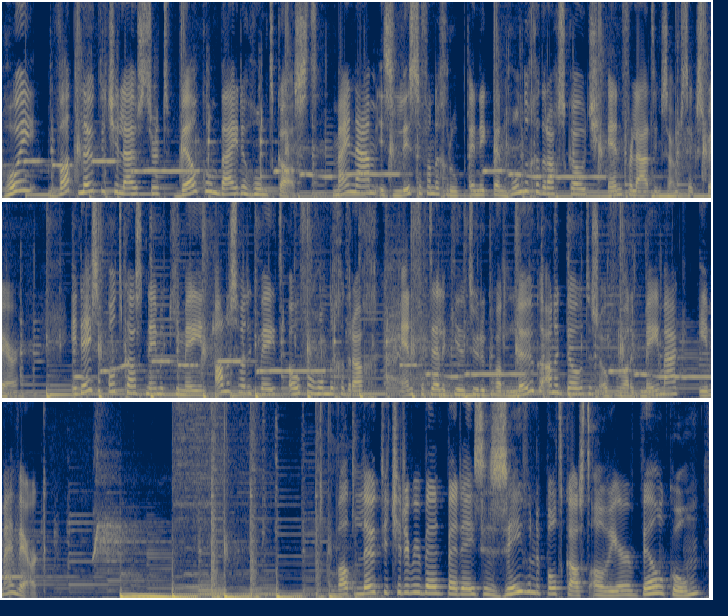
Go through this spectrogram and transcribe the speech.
Hoi, wat leuk dat je luistert. Welkom bij de Hondkast. Mijn naam is Lisse van de Groep en ik ben hondengedragscoach en verlatingsangstexpert. In deze podcast neem ik je mee in alles wat ik weet over hondengedrag en vertel ik je natuurlijk wat leuke anekdotes over wat ik meemaak in mijn werk. Wat leuk dat je er weer bent bij deze zevende podcast alweer. Welkom.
